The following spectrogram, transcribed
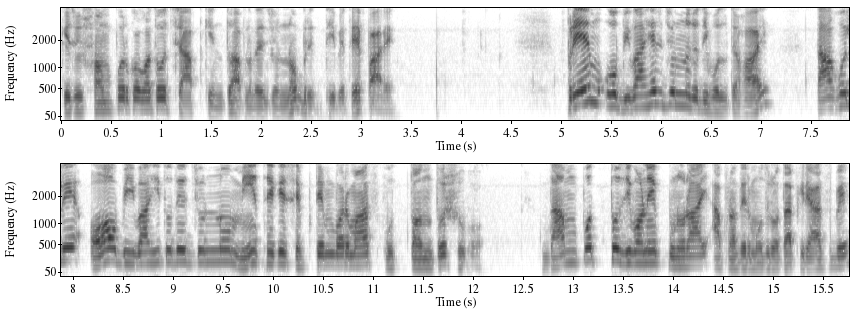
কিছু সম্পর্কগত চাপ কিন্তু আপনাদের জন্য বৃদ্ধি পেতে পারে। প্রেম ও বিবাহের জন্য যদি বলতে হয়, তাহলে অবিবাহিতদের জন্য মে থেকে সেপ্টেম্বর মাস অত্যন্ত শুভ। দাম্পত্য জীবনে পুনরায় আপনাদের মধুরতা ফিরে আসবে।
